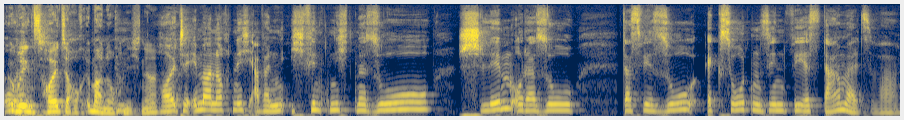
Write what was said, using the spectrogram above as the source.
Übrigens heute auch immer noch nicht. Ne? Heute immer noch nicht, aber ich finde nicht mehr so schlimm oder so, dass wir so Exoten sind, wie es damals war.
